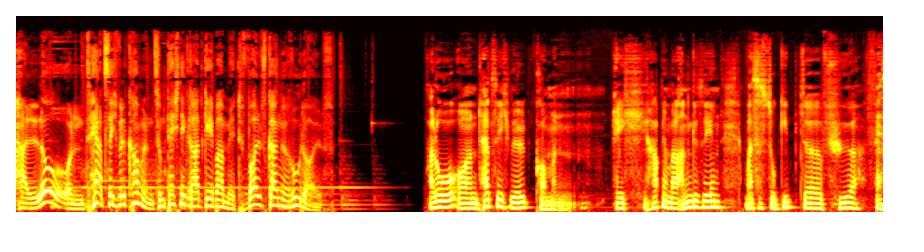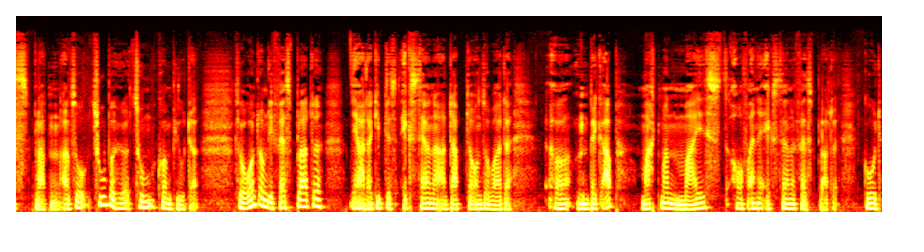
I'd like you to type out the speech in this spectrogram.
Hallo und herzlich willkommen zum Technikratgeber mit Wolfgang Rudolf. Hallo und herzlich willkommen. Ich habe mir mal angesehen, was es so gibt äh, für Festplatten, also Zubehör zum Computer. So rund um die Festplatte, ja, da gibt es externe Adapter und so weiter. Äh, ein Backup macht man meist auf eine externe Festplatte. Gut,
